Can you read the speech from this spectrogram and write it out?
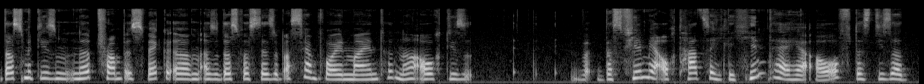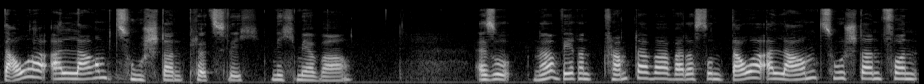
Das mit diesem, ne, Trump ist weg, ähm, also das, was der Sebastian vorhin meinte, ne, auch diese, das fiel mir auch tatsächlich hinterher auf, dass dieser Daueralarmzustand plötzlich nicht mehr war. Also, ne, während Trump da war, war das so ein Daueralarmzustand von,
